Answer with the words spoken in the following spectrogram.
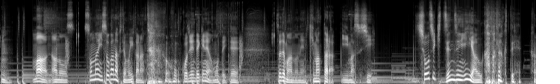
うん。まあ、あの、そんな急がなくてもいいかなって 個人的には思っていて、それでもあのね、決まったら言いますし、正直全然いい案浮かばなくて、あ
